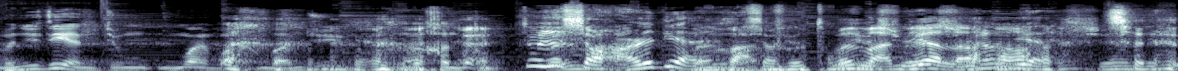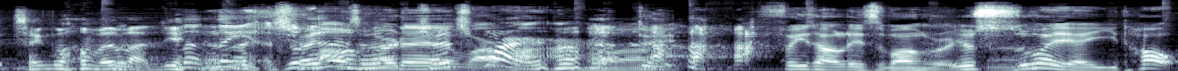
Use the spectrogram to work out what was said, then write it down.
文具店就卖玩玩具 很多，就是小孩的店，小学同学文玩店了。学生店，晨晨 光文玩店。那。那也是盲盒的串玩儿？对，非常类似盲盒，就十块钱一套，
